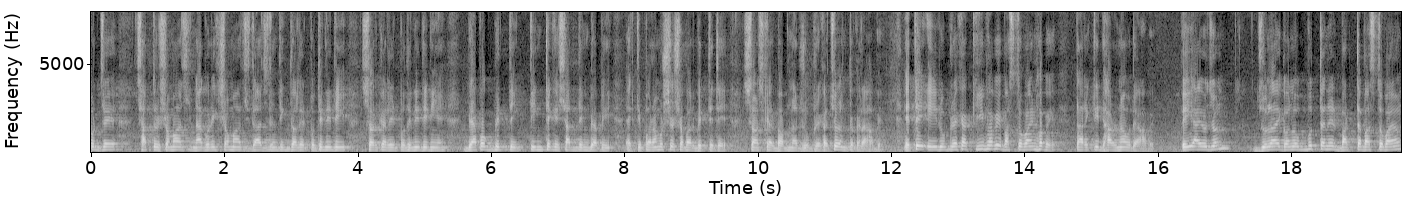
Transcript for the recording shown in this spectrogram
পর্যায়ে ছাত্র সমাজ, নাগরিক সমাজ, রাজনৈতিক দলের প্রতিনিধি, সরকারের প্রতিনিধি নিয়ে ব্যাপক ভিত্তিক তিন থেকে সাত দিন ব্যাপী একটি পরামর্শ সভার ভিত্তিতে সংস্কার ভাবনার রূপরেখা চূড়ান্ত করা হবে। এতে এই রূপরেখা কীভাবে বাস্তবায়ন হবে তার একটি ধারণাও দেওয়া হবে। এই আয়োজন জুলাই গণ অভ্যুত্থানের বার্তা বাস্তবায়ন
